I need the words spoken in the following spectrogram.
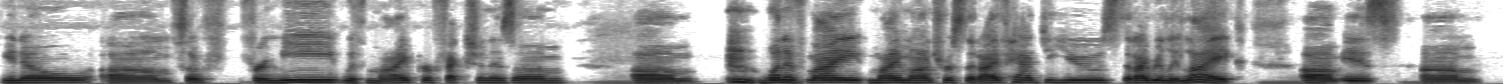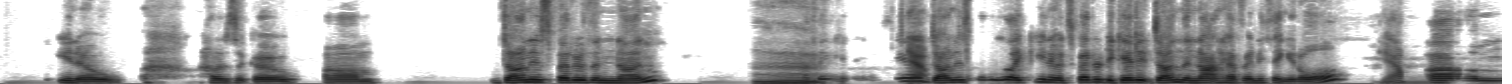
you know. Um, so f- for me, with my perfectionism, um, one of my my mantras that I've had to use that I really like um, is, um, you know, how does it go? Um, done is better than none. Mm. I think yeah, yeah, done is like you know it's better to get it done than not have anything at all yeah um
